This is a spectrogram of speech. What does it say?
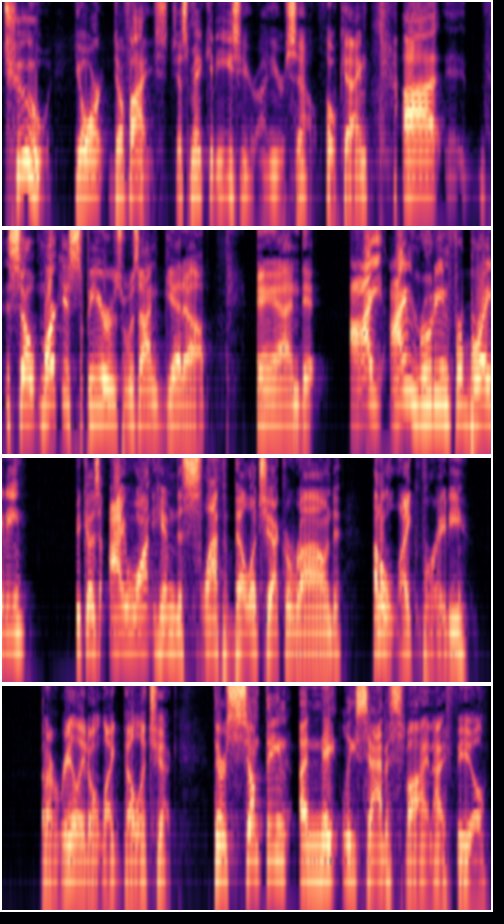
to your device. Just make it easier on yourself, okay? Uh, so Marcus Spears was on Get Up, and I I'm rooting for Brady because I want him to slap Belichick around. I don't like Brady, but I really don't like Belichick. There's something innately satisfying, I feel,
